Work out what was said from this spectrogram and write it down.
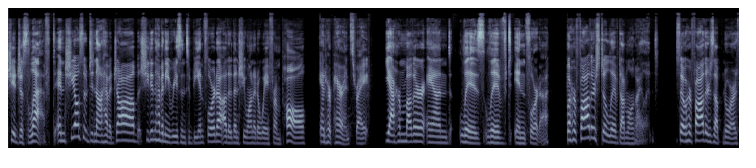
she had just left. And she also did not have a job. She didn't have any reason to be in Florida other than she wanted away from Paul. And her parents, right? Yeah, her mother and Liz lived in Florida, but her father still lived on Long Island. So her father's up north.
